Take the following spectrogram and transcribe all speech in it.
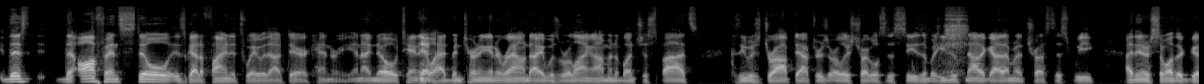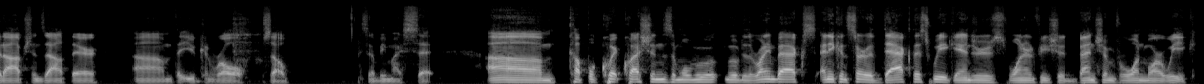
This the offense still is got to find its way without Derrick Henry. And I know Tannehill yeah. had been turning it around. I was relying on him in a bunch of spots because he was dropped after his early struggles this season, but he's just not a guy that I'm going to trust this week. I think there's some other good options out there um, that you can roll. So it's going to be my sit. Um, couple quick questions, and we'll move, move to the running backs. Any concern with Dak this week? Andrew's wondering if he should bench him for one more week.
